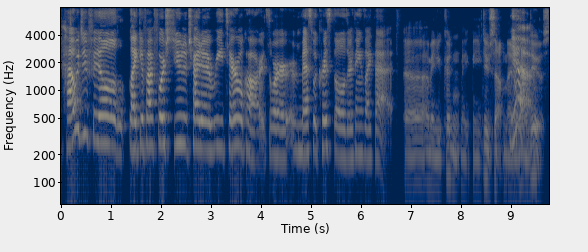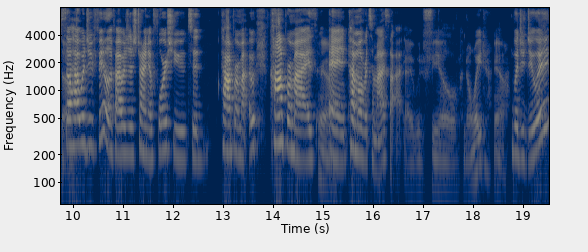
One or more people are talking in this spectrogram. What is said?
How would you feel like if I forced you to try to read tarot cards or mess with crystals or things like that? Uh, I mean, you couldn't make me do something I Yeah. don't want to do. So, So. how would you feel if I was just trying to force you to compromise, compromise, Yeah. and come over to my side? I would feel annoyed. Yeah. Would you do it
